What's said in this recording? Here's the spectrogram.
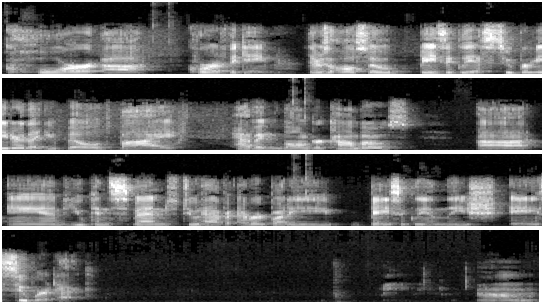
core uh, core of the game. There's also basically a super meter that you build by having longer combos, uh, and you can spend to have everybody basically unleash a super attack. Um,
